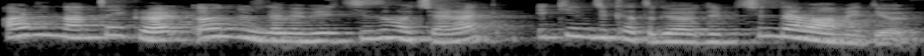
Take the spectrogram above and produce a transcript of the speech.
Ardından tekrar ön düzleme bir çizim açarak ikinci katı gördüğüm için devam ediyorum.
